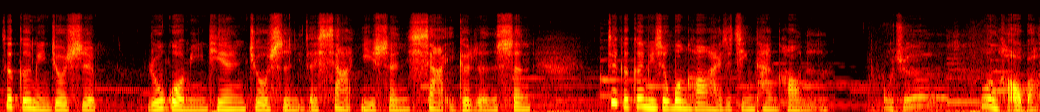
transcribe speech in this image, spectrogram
这歌名就是“如果明天就是你的下一生，下一个人生”。这个歌名是问号还是惊叹号呢？我觉得问号吧。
